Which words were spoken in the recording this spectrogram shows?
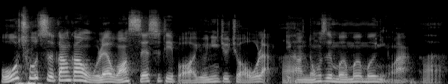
我车子刚刚下来往四 S 店跑，有人就叫我了。伊讲侬是某某某人伐？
